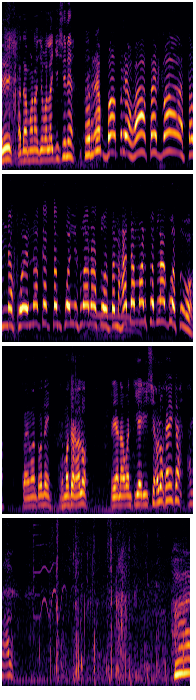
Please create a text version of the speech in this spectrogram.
એ આદા માણા જેવા લાગી છે ને? અરે બાપ રે વાહ સાહેબ વાહ. તમને કોઈ ન કે તમે પોલીસવાળા છો તમે હાદા માણસો જ લાગો છો. કઈ વાંધો નહીં. સમાધાન હાલો. ટ્રેન આવવાની તૈયારી છે. હાલો કાંઈ કા? હાલો હાલો. હા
